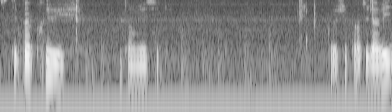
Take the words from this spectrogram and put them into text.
C'était pas prévu. Tant mieux si que j'ai perdu la vie.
